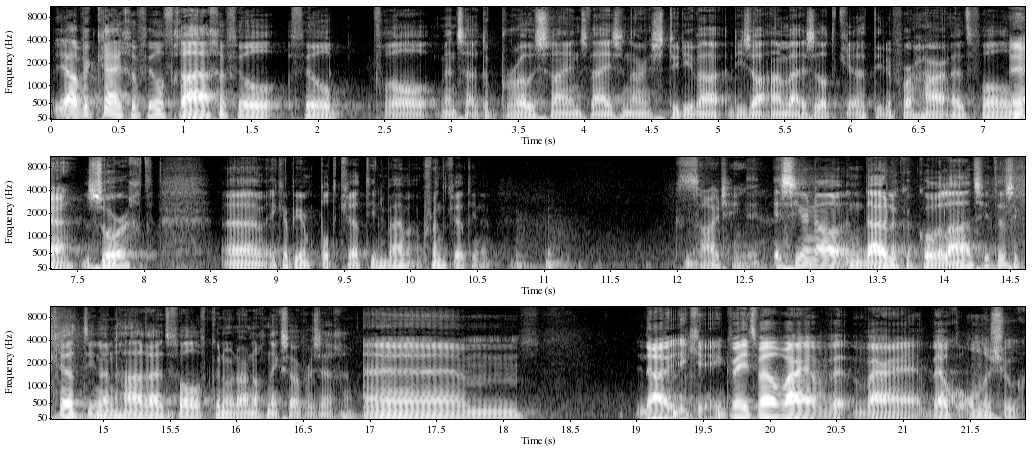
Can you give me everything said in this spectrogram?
ja, we krijgen veel vragen. Veel, veel, vooral mensen uit de bro science wijzen naar een studie waar, die zou aanwijzen dat creatine voor haaruitval Ja. zorgt. Ehm, ik heb hier een pot creatine bij me, upfront creatine. Exciting. Is hier nou een duidelijke correlatie tussen creatine en haaruitval of kunnen we daar nog niks over zeggen? Ehm, nou, ik, ik weet wel waar, waar, welk onderzoek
